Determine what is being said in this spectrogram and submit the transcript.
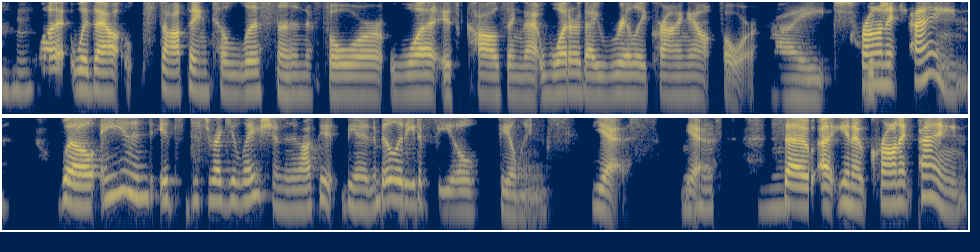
mm-hmm. what without stopping to listen for what is causing that what are they really crying out for right Which- chronic pain Well, and it's dysregulation and not the, the inability to feel feelings. yes Mhm. yes Mm-hmm. So, uh, you know, chronic pain.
